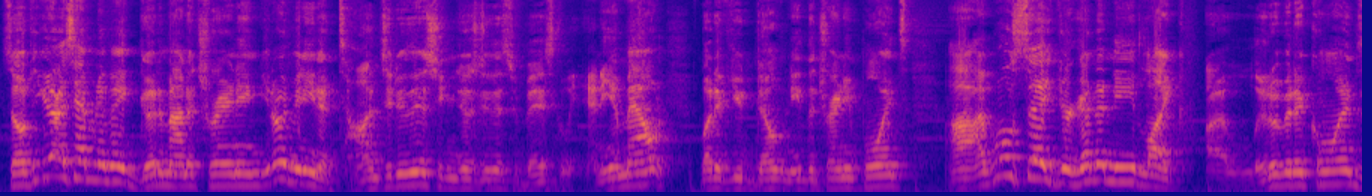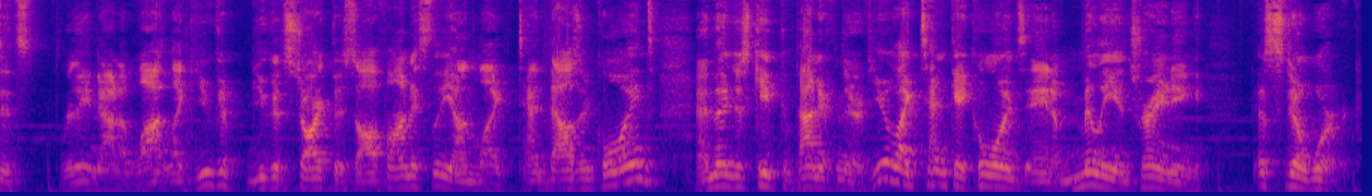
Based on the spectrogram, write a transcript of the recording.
So if you guys happen to have a good amount of training, you don't even need a ton to do this. You can just do this with basically any amount. But if you don't need the training points, uh, I will say you're going to need like a little bit of coins. It's really not a lot. Like you could you could start this off honestly on like 10,000 coins, and then just keep compounding from there. If you have like 10k coins and a million training, it'll still work.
